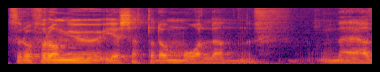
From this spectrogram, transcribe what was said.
Så då får de ju ersätta de målen med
